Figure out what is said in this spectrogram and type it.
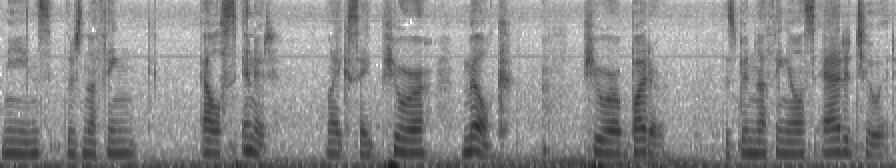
means there's nothing else in it, like, say, pure milk, pure butter. There's been nothing else added to it.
